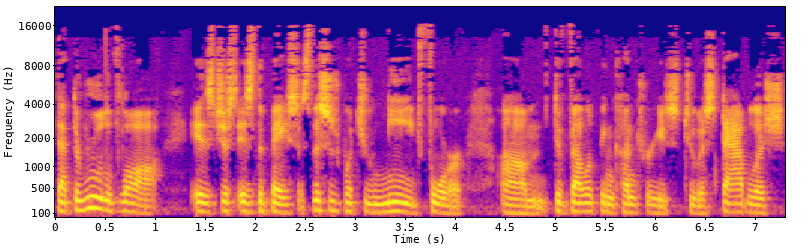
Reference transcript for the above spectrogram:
that the rule of law is just is the basis. This is what you need for um, developing countries to establish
